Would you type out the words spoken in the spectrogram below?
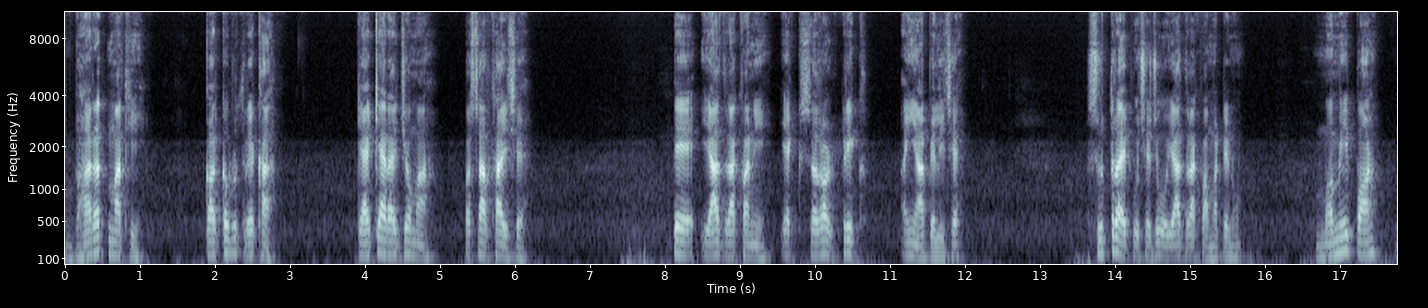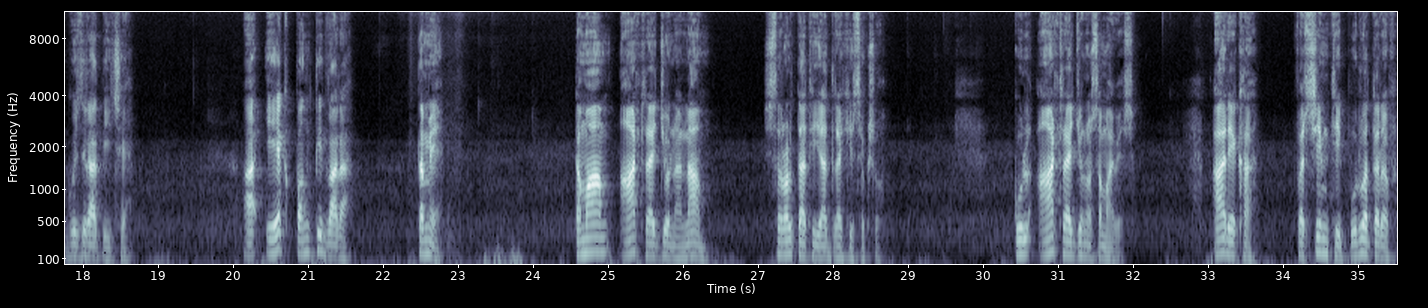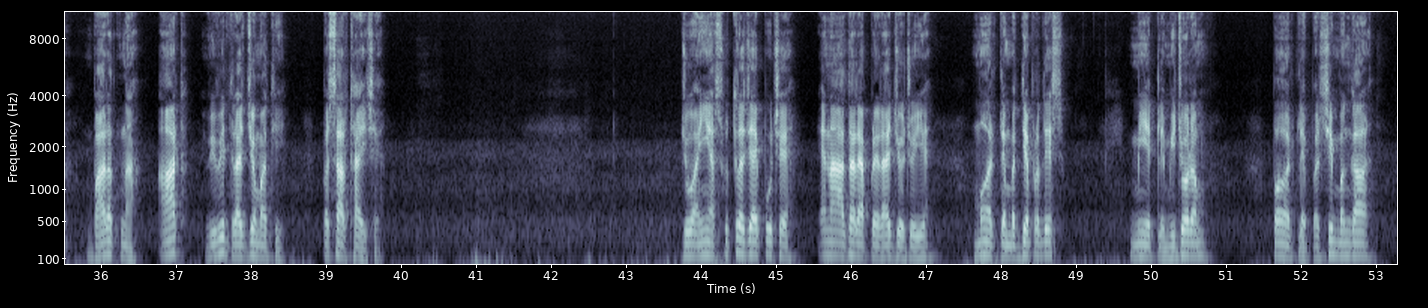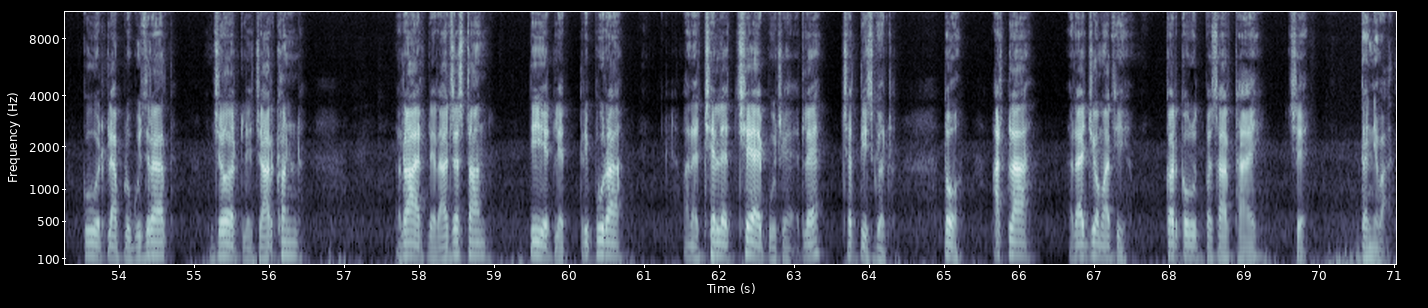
ભારતમાંથી કર્કવૃત રેખા કયા કયા રાજ્યોમાં પસાર થાય છે તે યાદ રાખવાની એક સરળ ટ્રીક અહીં આપેલી છે. સૂત્ર આપ્યું છે, જુઓ, યાદ રાખવા માટેનું. મમ્મી પણ ગુજરાતી છે. આ એક પંક્તિ દ્વારા તમે તમામ આઠ રાજ્યોના નામ સરળતાથી યાદ રાખી શકશો. કુલ આઠ રાજ્યોનો સમાવેશ. આ રેખા પશ્ચિમથી પૂર્વ તરફ ભારતના આઠ વિવિધ રાજ્યોમાંથી પસાર થાય છે. જો અહીંયા સૂત્ર જ આપ્યું છે, એના આધારે આપણે રાજ્યો જોઈએ. મ એટલે મધ્યપ્રદેશ, મી એટલે મિઝોરમ, પ એટલે પશ્ચિમ બંગાળ, કુ એટલે આપણું ગુજરાત, જ એટલે ઝારખંડ, રા એટલે રાજસ્થાન તી એટલે ત્રિપુરા અને છેલ્લે છે આપ્યું છે એટલે છત્તીસગઢ. તો આટલા રાજ્યોમાંથી કર્કવૃત પસાર થાય છે. ધન્યવાદ.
